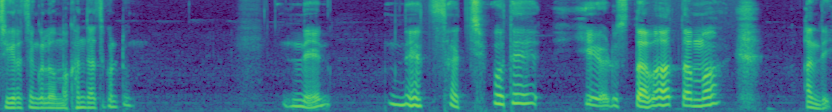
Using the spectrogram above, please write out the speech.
చీరచెంగులో ముఖం దాచుకుంటూ నేను నేను చచ్చిపోతే ఏడుస్తావా తమ్మా? అంది.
